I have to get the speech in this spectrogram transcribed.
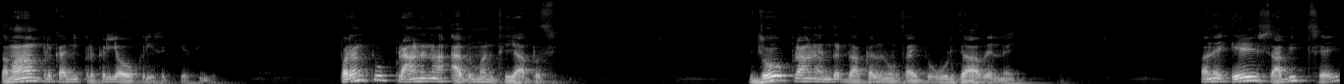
તમામ પ્રકારની પ્રક્રિયાઓ કરી શકીએ છીએ. પરંતુ પ્રાણના આગમન થયા પછી, જો પ્રાણ અંદર દાખલ ન થાય તો ઊર્જા આવે નહીં. અને એ સાબિત છે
